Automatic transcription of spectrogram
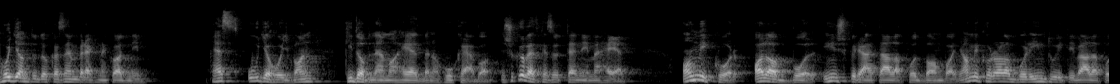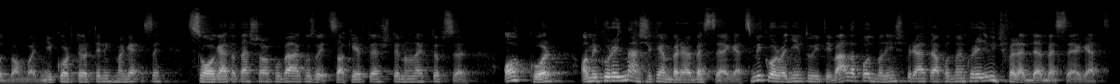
hogyan tudok az embereknek adni. Ezt úgy, ahogy van, kidobnám a helyetben a kukába. És a következőt tenném a helyet. Amikor alapból inspirált állapotban vagy, amikor alapból intuitív állapotban vagy, mikor történik meg ez egy szolgáltatás alapú vállalkozó, egy szakértő esetében a legtöbbször? Akkor, amikor egy másik emberrel beszélgetsz. Mikor vagy intuitív állapotban, inspirált állapotban, amikor egy ügyfeleddel beszélgetsz.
